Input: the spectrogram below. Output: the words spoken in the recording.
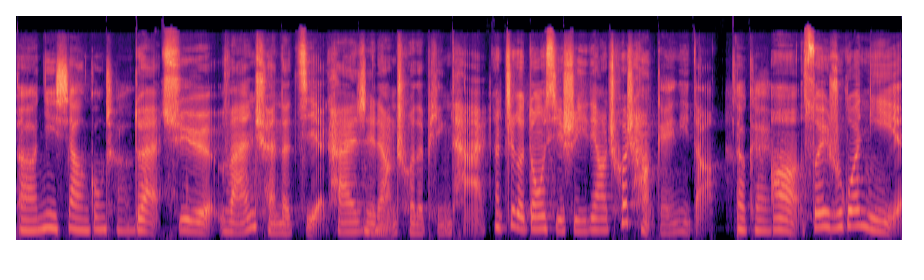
呃逆向工程对去完全的解开这辆车的平台。那这个东西是一定要车厂给你的。OK，嗯，所以如果你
